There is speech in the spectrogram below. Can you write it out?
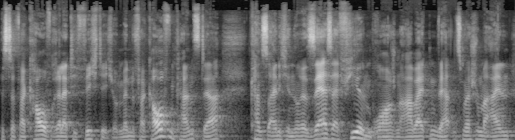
ist der Verkauf relativ wichtig. Und wenn du verkaufen kannst, ja, kannst du eigentlich in sehr, sehr vielen Branchen arbeiten. Wir hatten zum Beispiel mal einen,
